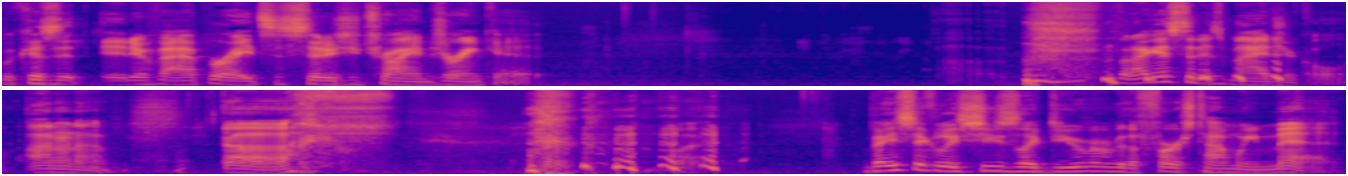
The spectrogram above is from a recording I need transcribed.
because it, it evaporates as soon as you try and drink it. Uh, but I guess it is magical. I don't know. Uh, but basically, she's like, Do you remember the first time we met?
